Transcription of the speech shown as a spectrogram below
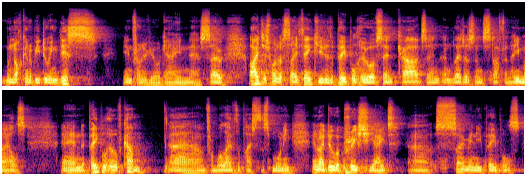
we're not going to be doing this in front of you again. So I just want to say thank you to the people who have sent cards and, and letters and stuff and emails and the people who have come um, from all over the place this morning. And I do appreciate uh, so many people's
